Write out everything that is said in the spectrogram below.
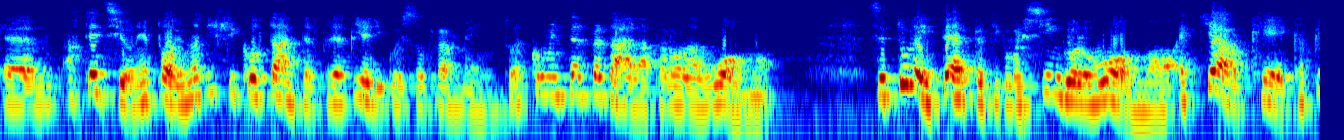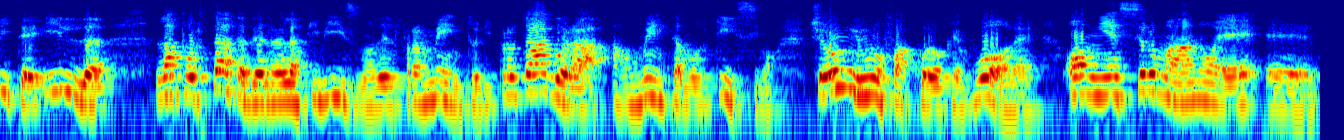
ehm, attenzione, poi una difficoltà interpretativa di questo frammento è come interpretare la parola uomo se tu la interpreti come singolo uomo, è chiaro che, capite, il, la portata del relativismo del frammento di Protagora aumenta moltissimo, cioè ognuno fa quello che vuole, ogni essere umano è... Eh,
